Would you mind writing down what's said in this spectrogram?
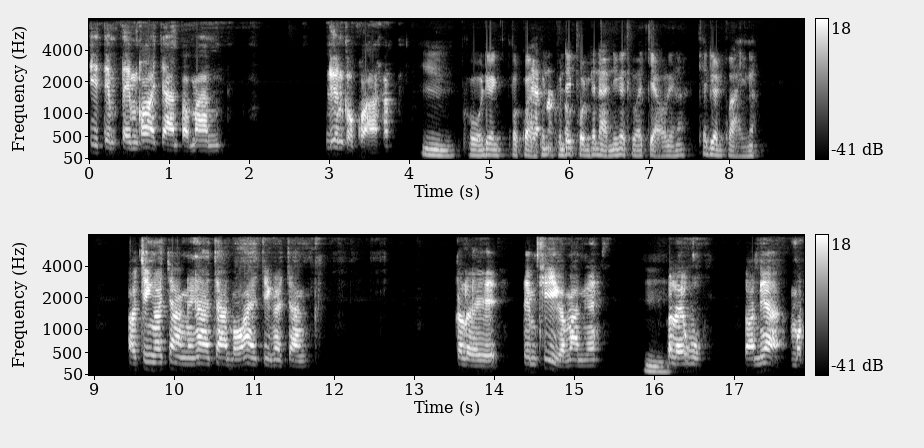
ที่เต็มๆของอาจารย์ประมาณ เดือนกว่าๆครับ อืมโหเดือนกว่าๆคุณคุณได้ผลขนาดนี้ก็ถือว่าแจ๋วเลยเนอะแค่เดือนกว่าเองเนอะเอาจริงเอาจังเลยฮะอาจารย์บอกให้จริงเอาจัง ก็เลยเต็มที่กับมันไงอืมก็เลยอู้ตอนเนี้ย หมด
